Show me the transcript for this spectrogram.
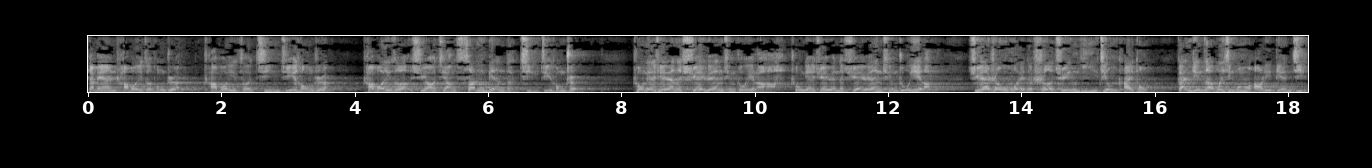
下面插播一则通知，插播一则紧急通知，插播一则需要讲三遍的紧急通知。充电学院的学员请注意了哈！充电学院的学员请注意了，学生会的社群已经开通，赶紧在微信公众号里点击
